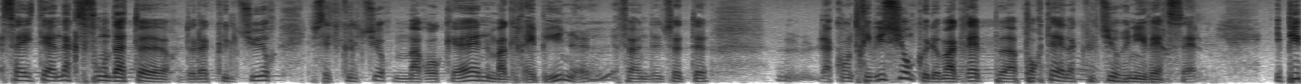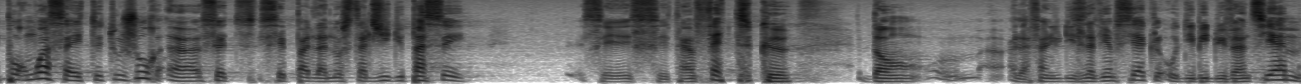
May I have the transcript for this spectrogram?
Ça a été un axe fondateur de la culture, de cette culture marocaine, maghrébine, euh, enfin de cette, euh, la contribution que le Maghreb peut apporter à la culture universelle. Et puis pour moi, ça a été toujours, euh, cette- c'est pas de la nostalgie du passé, c'est un fait que à la fin du 19e siècle, au début du 20e,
